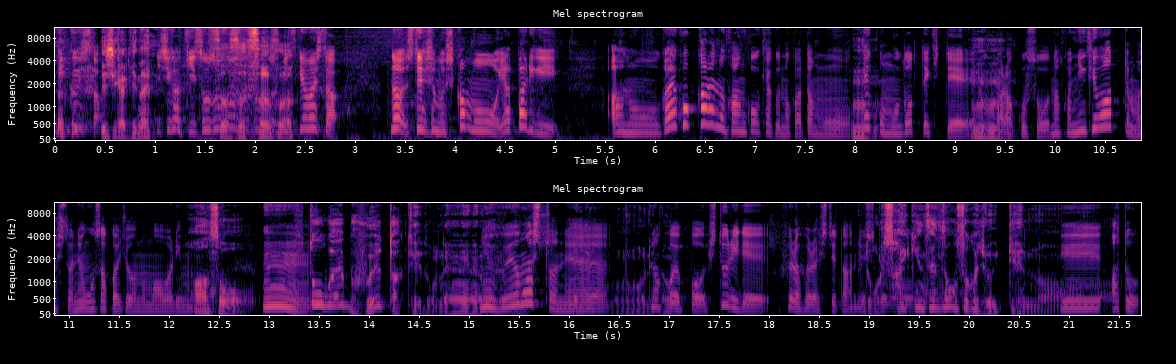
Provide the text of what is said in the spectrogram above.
びっくりした。石垣ね。石垣。そうそうそうそううそう。見つけました。なででもしかもやっぱりあの外国からの観光客の方もうん。結構戻ってきてるからこそ、なんか賑わってましたね大阪城の周りも。あそう。うん。人がやっぱ増えたけどね。ね増えましたね。なんかやっぱ一人でフラフラしてたんですけど。俺最近全然大阪城行ってへんな。えー、あと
